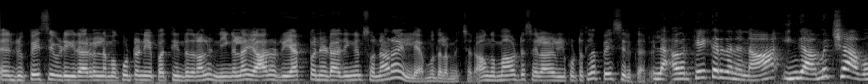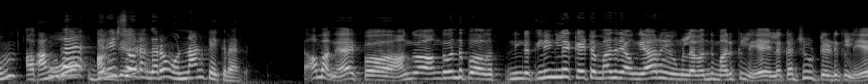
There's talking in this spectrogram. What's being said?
என்று பேசி விடுகிறார்கள் நம்ம கூட்டணியை பற்றின்றதுனால நீங்களாம் யாரும் ரியாக்ட் பண்ணிடாதீங்கன்னு சொன்னாரா இல்லையா முதலமைச்சர்? அவங்க மாவட்ட செயலாளர்கள் கூட்டத்தில் பேசியிருக்காரு. இல்ல அவர் கேக்குறது என்னன்னா இங்க அமித்ஷாவும் அங்க- கிரீஷ் சோடங்கரும் ஒன்னான்னு கேக்குறாரு. ஆமாங்க இப்போ அங்க அங்க வந்து இப்போ நீங்க நீங்களே கேட்ட மாதிரி அவங்க யாரும் இவங்களை வந்து மறுக்கலையே இல்ல கட்சி விட்டு எடுக்கலையே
